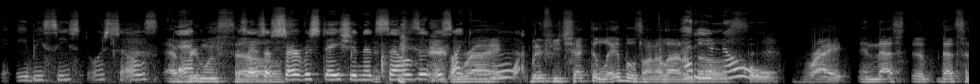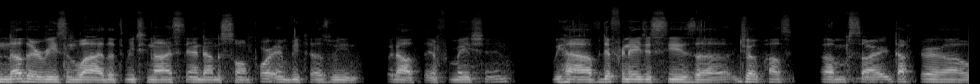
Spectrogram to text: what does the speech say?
the ABC store sells. Everyone There's a service station that sells it. It's like right, what? but if you check the labels on a lot How of those, how do you know? Right, and that's the that's another reason why the three two nine stand down is so important because we put out the information. We have different agencies, uh, drug policy. Um, sorry, Dr. Uh,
